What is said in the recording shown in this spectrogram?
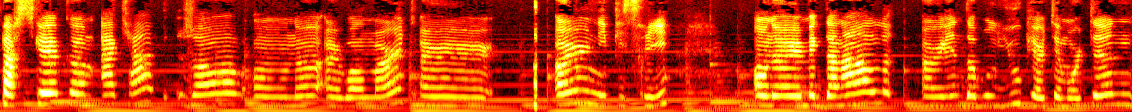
Parce que, comme à Cap, genre, on a un Walmart, un, un épicerie, on a un McDonald's, un NW, puis un Tim Hortons,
